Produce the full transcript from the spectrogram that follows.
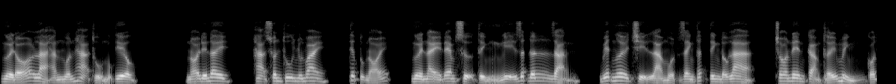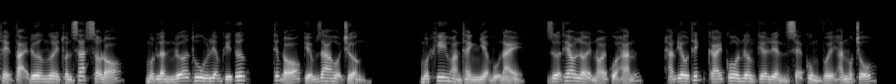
người đó là hắn muốn hạ thủ mục tiêu. Nói đến đây, hạ xuân thu nhún vai, tiếp tục nói, người này đem sự tình nghĩ rất đơn giản, biết ngươi chỉ là một danh thất tinh đấu la, cho nên cảm thấy mình có thể tại đưa ngươi thuấn sát sau đó, một lần nữa thu liễm khí tức, tiếp đó kiếm ra hội trưởng. Một khi hoàn thành nhiệm vụ này, dựa theo lời nói của hắn hắn yêu thích cái cô nương kia liền sẽ cùng với hắn một chỗ.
